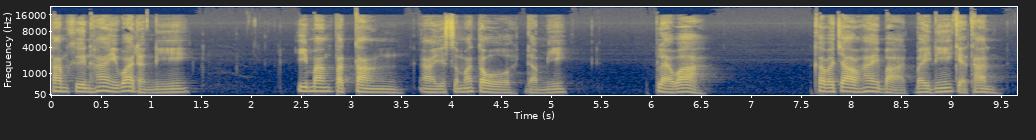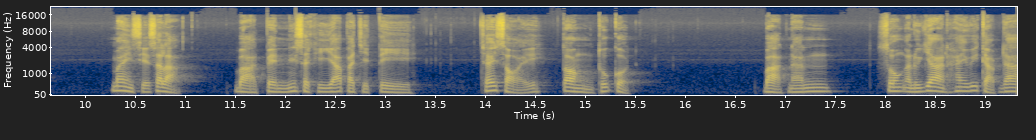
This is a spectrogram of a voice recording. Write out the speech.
คำคืนให้ว่าดังนี้ อิมังปัตตัง อายสมะโตดัมมิ แปลว่า ข้าพเจ้าให้บาทใบนี้แก่ท่าน ไม่เสียสละ บาทเป็นนิสกิยะปจิตตี ใช้สอยต้องทุกกฎ บาทนั้น ทรงอนุญาตให้วิกับได้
